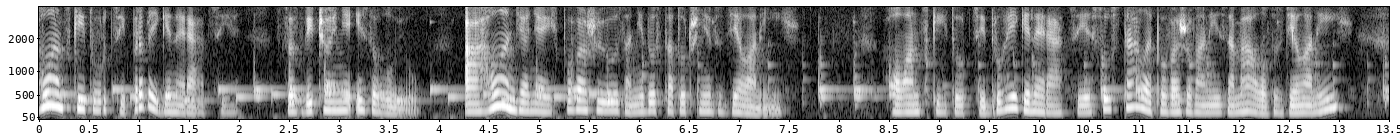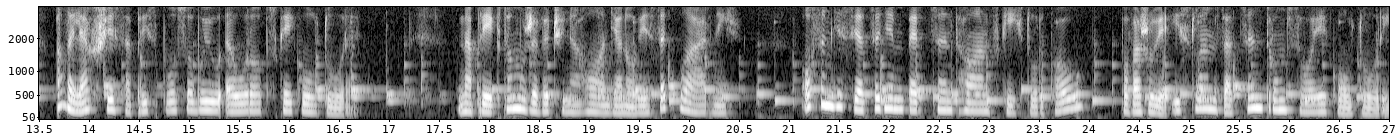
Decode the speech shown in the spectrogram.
Holandskí Turci prvej generácie sa zvyčajne izolujú a Holandiania ich považujú za nedostatočne vzdelaných. Holandskí Turci druhej generácie sú stále považovaní za málo vzdelaných, ale ľahšie sa prispôsobujú európskej kultúre. Napriek tomu, že väčšina Holandianov je sekulárnych, 87% holandských Turkov považuje islam za centrum svojej kultúry.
